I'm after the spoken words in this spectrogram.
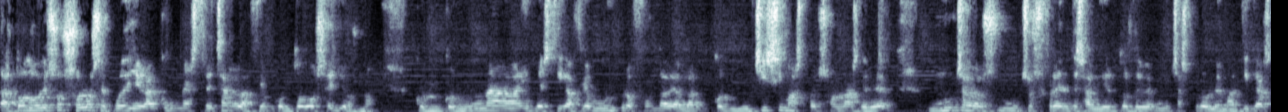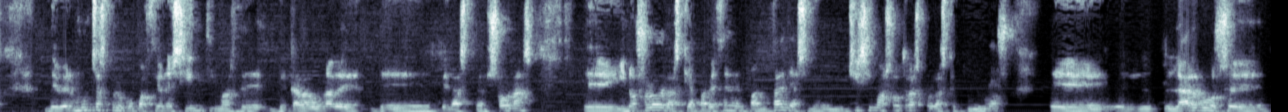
a todo eso solo se puede llegar con una estrecha relación con todos ellos, ¿no? con, una investigación muy profunda de hablar con muchísimas personas, de ver muchos, muchos frentes abiertos, de ver muchas problemáticas, de ver muchas preocupaciones íntimas de, cada una de las personas eh, y no solo de las que aparecen en pantalla, sino de muchísimas otras con las que tuvimos eh, largos eh,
